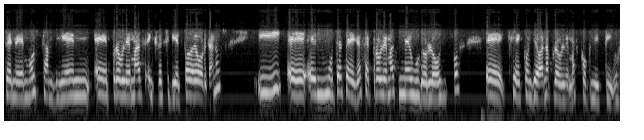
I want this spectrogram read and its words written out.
tenemos también eh, problemas en crecimiento de órganos y en muchas de ellas hay problemas neurológicos que conllevan a problemas cognitivos.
